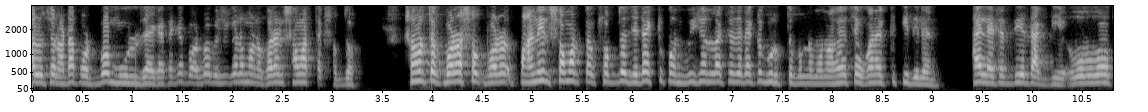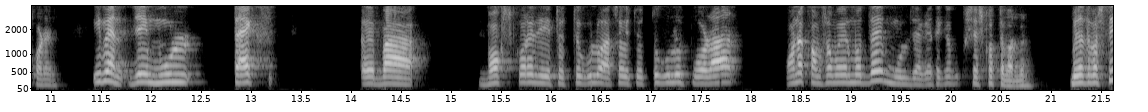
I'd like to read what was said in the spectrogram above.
আলোচনাটা পড়ব, মূল জায়গা থেকে পড়ব বেশি করে মনে করেন সমার্থক শব্দ। সমর্থক বড় পানির সমর্থক শব্দ, যেটা একটু কনফিউশন লাগছে, যেটা একটু গুরুত্বপূর্ণ মনে হয়েছে, ওখানে একটু কি দিলেন? হাইলাইটার দিয়ে দাগ দিয়ে ওভাবে পড়েন। ইভেন যে মূল ট্যাক্স বা বক্স করে যে তথ্যগুলো আছে, ওই তথ্যগুলো পড়ার অনেক কম সময়ের মধ্যে মূল জায়গা থেকে শেষ করতে পারবেন। বুঝাতে পারছি?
